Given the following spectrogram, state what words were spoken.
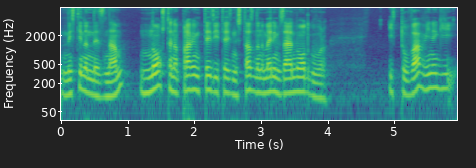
наистина не знам, но ще направим тези и тези неща, за да намерим заедно отговора. И това винаги,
